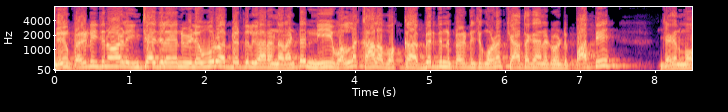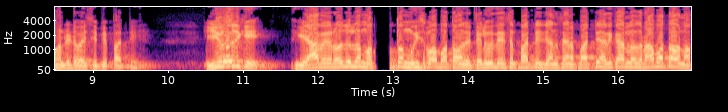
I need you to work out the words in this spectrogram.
మేము ప్రకటించిన వాళ్ళు ఇన్ఛార్జీలు కానీ వీళ్ళు ఎవరు అభ్యర్థులు గారన్నారు అంటే నీ వల్ల కాల ఒక్క అభ్యర్థిని ప్రకటించడం కూడా చేతగానటువంటి party Jaganmohan Reddy YCP party. ఈ రోజుకి యాభై రోజుల్లో మొత్తం ముగిసిపోబోతా ఉంది. తెలుగుదేశం పార్టీ జనసేన పార్టీ అధికారంలోకి రాబోతా ఉన్నాం.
